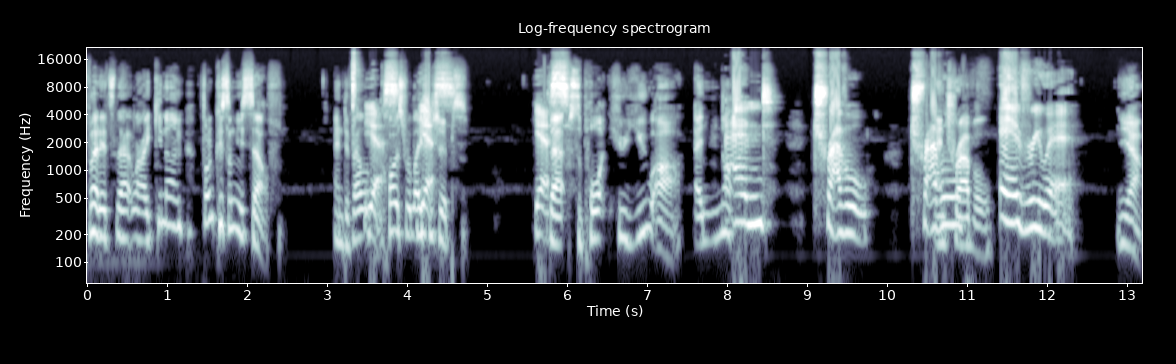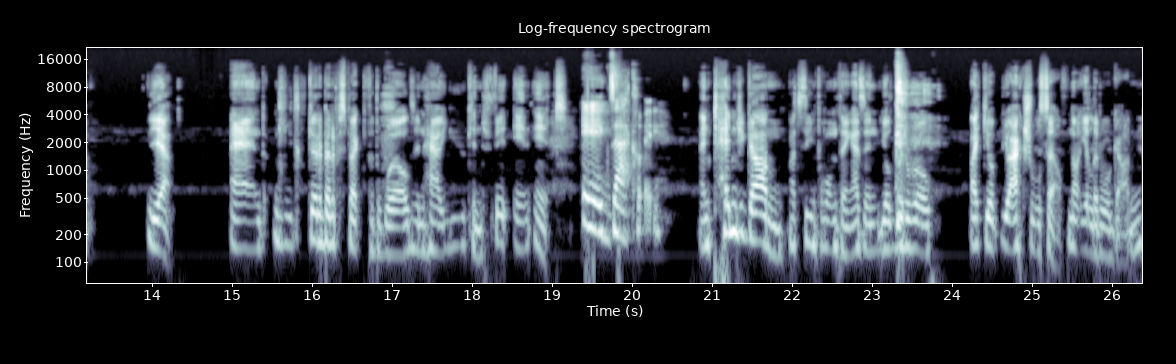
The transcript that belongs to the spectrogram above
but it's that like you know focus on yourself and develop Yes, close relationships Yes. that support who you are and not and travel. Travel. and travel. everywhere. Yeah, yeah, and get a better perspective of the world and how you can fit in it. Exactly. and tend your garden. That's the important thing, as in your literal, like your your actual self, not your literal garden,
